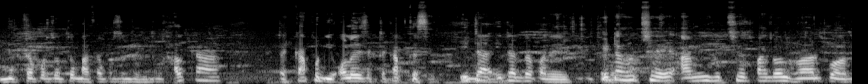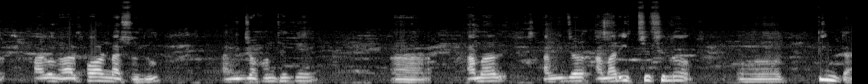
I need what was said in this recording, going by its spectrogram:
মুখটা পর্যন্ত মাথা পর্যন্ত কিন্তু হালকা একটা কাঁপুনি অলওয়েজ একটা কাঁপতেছে। এটা এটার ব্যাপারে এটা হচ্ছে আমি হচ্ছে পাগল হওয়ার পর পাগল হওয়ার পর না শুধু আমি যখন থেকে আমার আমি আমার ইচ্ছে ছিল তিনটা।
